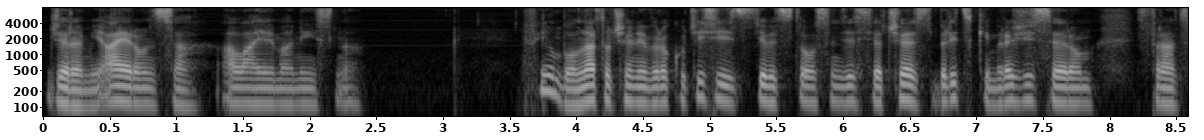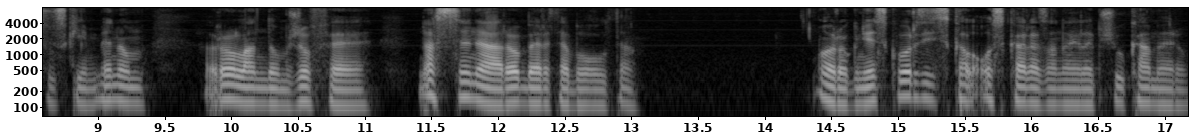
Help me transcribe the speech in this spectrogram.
Jeremy Ironsa a Liama Neesona. Film bol natočený v roku 1986 britským režisérom s francúzským menom Rolandom Joffé na scenár Roberta Bolta. O rok neskôr získal Oscara za najlepšiu kameru,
